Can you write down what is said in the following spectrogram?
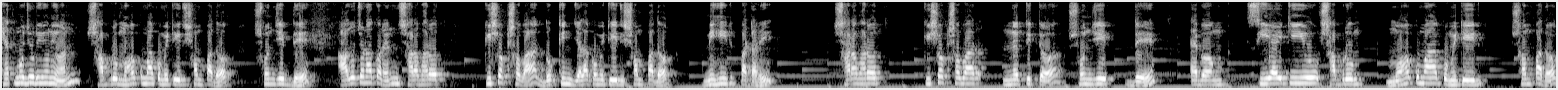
খ্যাতমজুর ইউনিয়ন সাবরুম মহকুমা কমিটির সম্পাদক সঞ্জীব দে আলোচনা করেন সারা ভারত কৃষক সভা দক্ষিণ জেলা কমিটির সম্পাদক মিহির পাটারি। সারা ভারত কৃষক সভার নেতৃত্ব সঞ্জীব দে এবং সিআইটিইউ সাবরুম মহকুমা কমিটির সম্পাদক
